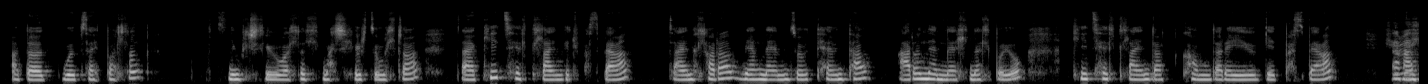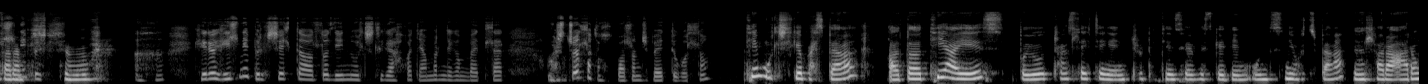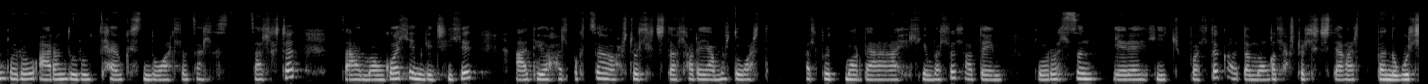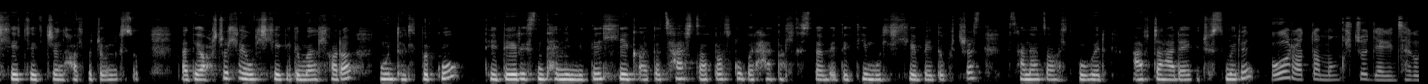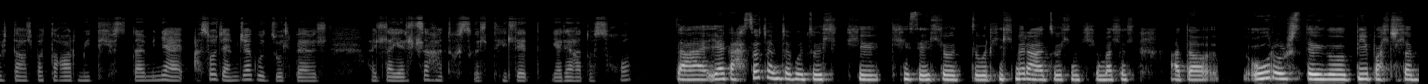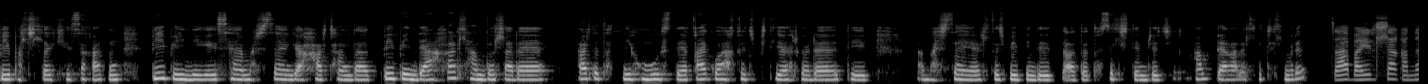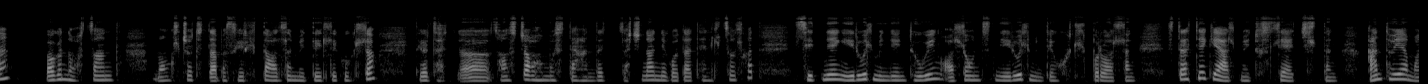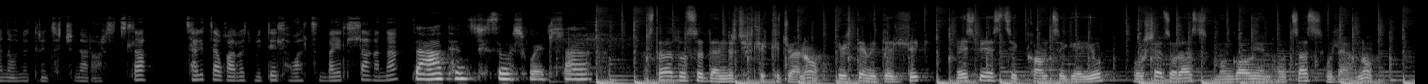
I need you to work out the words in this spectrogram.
одоо вебсайт болон утасны үйлчлэгийг бол маш ихээр зөвлөж байгаа. За Kids Helpline гэж бас байгаа. За энэ болохоор 1855 1800 буюу kidshelpline.com.au гэд бас байгаа. Ганцаараа биш. Аха. Хэрвээ хэлний бэрхшээлтэй бол энэ үйлчлэгийг авахд ямар нэгэн байдлаар орчуулга авах боломж байдаг болов? Тийм үйлчлэгээ бас байгаа. Одоо TIS буюу Translating Interpreting Service гэдэг энэ үндэсний утас байгаа. Энэ болохоор 13 14 50 гэсэн дугаар руу залгачаад за Mongolian гэж хэлээд а тэгээ холбогдсон орчуулагчтай болохоор ямар дугаарт холбогдмоор байгаагаа хэлэх юм бол одоо ийм гурвалсан яриа хийж болдог. Одоо Монгол орчуулагчтайгаар одоо нүгүүлчлэгээ чинь холбож өгнө гэсэн. За тэгээ орчуулгын үйлчлэгээ гэдэг нь болохоор үн төлбөргүй Тэгээ дээрэс нь таны мэдээллийг одоо цааш задуулахгүйгээр хадгалах хэрэгтэй байдаг тийм үйлчлэгээ байдаг учраас санаа зовлтгүйгээр авч агаарэ гэж хүсмээр байна. Өөр одоо монголчууд яг энэ цаг үетэй холбоотойгоор мэдэх ёстой. Миний асууж амжаагүй зүйл байвал хоёлаа ярилцахаа төгсгөлд хэлээд яриагаа дуусгах уу? За яг асууж амжаагүй зүйл гэхээсээ илүү зүгээр хэлмээр байгаа зүйл нь гэх юм бол одоо өөр өөртөө би болчлоо би болчлоо гэхээсээ гадна би сайн маш сайн ингээ харж хандаад би биэндээ анхаарал хандуулаарэ хард татны хүмүүстэй гайгүй байх гэж битгий орхиорой тэгээд маш сайн ярилцаж би биэндээ одоо тусалж дэмжиж хамт байгаарай л гэж хэлмээр байна. За баярлалаа гана богино хугацаанд монголчуудаа бас хэрэгтэй олон мэдээлэл өглөө. Тэгэхээр сонсож байгаа хүмүүстэй хандаж зочноо нэг удаа танилцуулахад Сиднейн эрүүл мэндийн төвийн олон үндэсний эрүүл мэндийн хөтөлбөр болон стратегийн албаны төслийн ажилтан Ган Туяа манай өнөөдрийн зочноор оролцлоо. Цаг зав гаргаж мэдээлэл хуваалцсан баярлалаа гана. За танд ч гэсэн маш баярлалаа. Австрали улсад амьдарч эхлэх гэж байна уу? Хэрэгтэй мэдээллийг SBS.com.cg-ийн урагшаа зураас Mongolian хуудасаас хүлээн авах нь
